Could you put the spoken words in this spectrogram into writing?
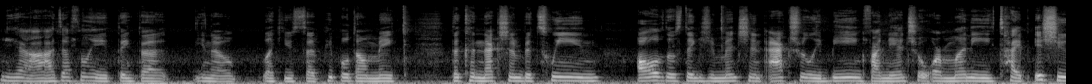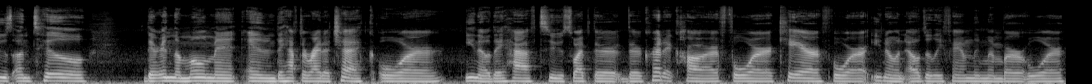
Yeah, I definitely think that, you know, like you said, people don't make the connection between all of those things you mentioned actually being financial or money type issues until they're in the moment and they have to write a check or you know they have to swipe their their credit card for care for you know an elderly family member or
